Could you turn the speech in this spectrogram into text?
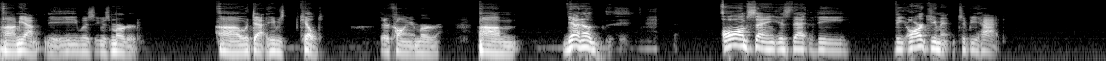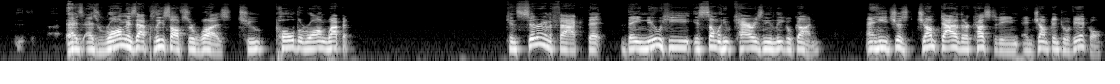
Um, yeah, he he was he was murdered. Uh, with that, he was killed. They're calling it murder. Um, yeah, no. All I'm saying is that the the argument to be had as as wrong as that police officer was to pull the wrong weapon considering the fact that they knew he is someone who carries an illegal gun and he just jumped out of their custody and, jumped into a vehicle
